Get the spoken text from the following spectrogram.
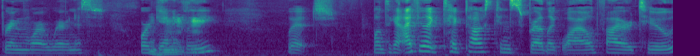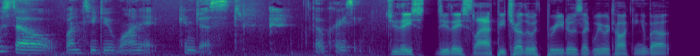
bring more awareness mm-hmm. organically, which once again, I feel like TikToks can spread like wildfire too. So once you do one, it can just go crazy. Do they do they slap each other with burritos like we were talking about,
